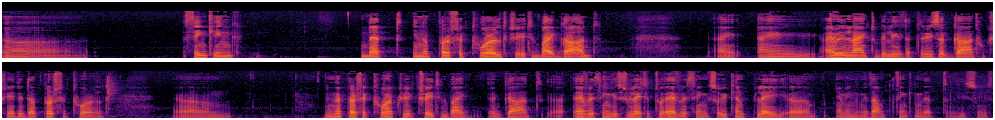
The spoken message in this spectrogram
uh, thinking that in a perfect world created by God, I, I, I really like to believe that there is a God who created a perfect world. Um, in a perfect world cre- created by a God, uh, everything is related to everything, so you can play, um, I mean, without thinking that this is.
